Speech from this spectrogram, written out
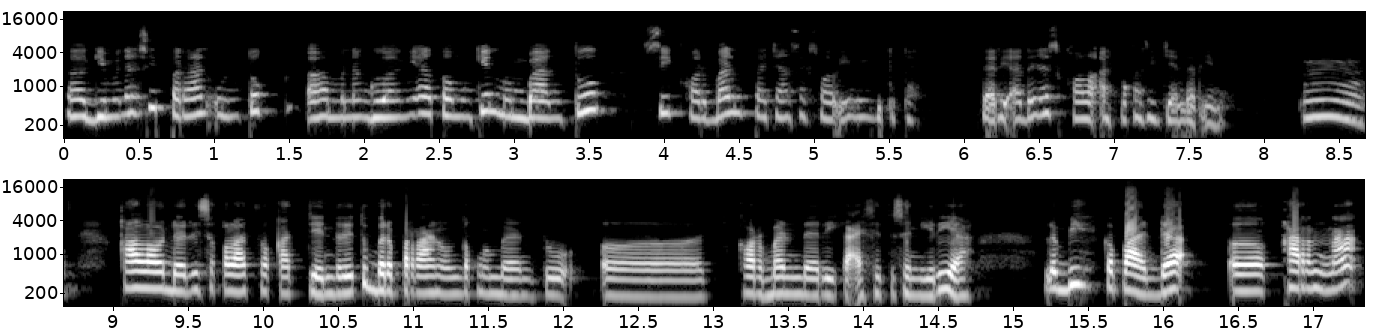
uh, gimana sih peran untuk uh, menanggulangi atau mungkin membantu si korban pelecehan seksual ini gitu teh dari adanya sekolah advokasi gender ini? Hmm, kalau dari sekolah advokat gender itu berperan untuk membantu uh, korban dari KS itu sendiri ya, lebih kepada uh, karena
